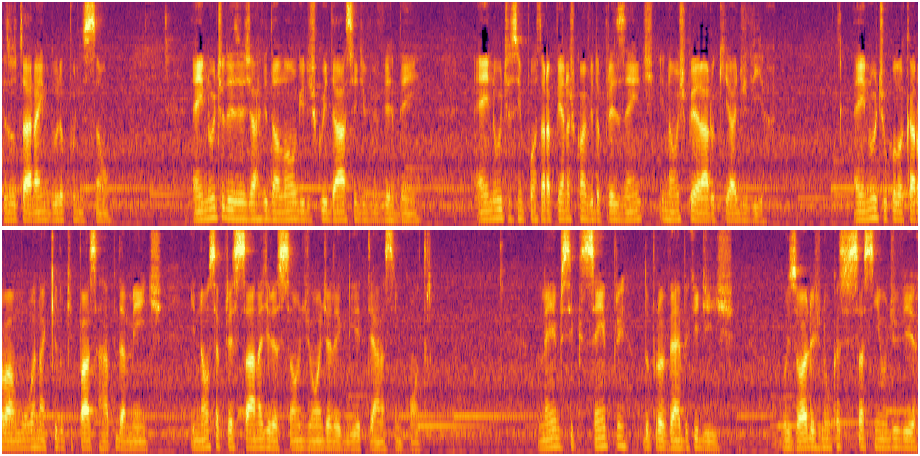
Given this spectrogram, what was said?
resultará em dura punição. É inútil desejar vida longa e descuidar-se de viver bem. É inútil se importar apenas com a vida presente e não esperar o que há de vir. É inútil colocar o amor naquilo que passa rapidamente e não se apressar na direção de onde a alegria eterna se encontra. Lembre-se sempre do provérbio que diz: Os olhos nunca se saciam de ver,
